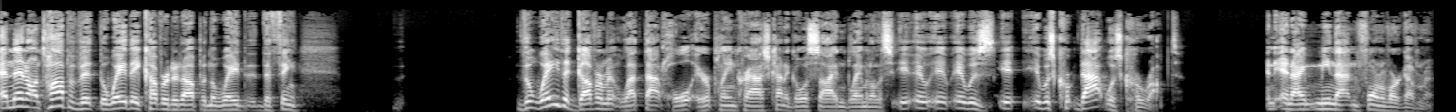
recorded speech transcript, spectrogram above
And then on top of it, the way they covered it up and the way the, the thing, the way the government let that whole airplane crash kind of go aside and blame it on this, it, it, it was, it, it was, that was corrupt. And, and I mean that in form of our government.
